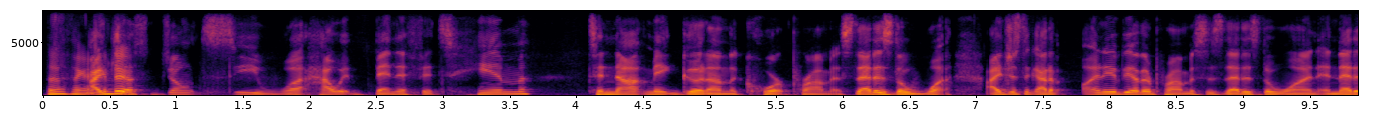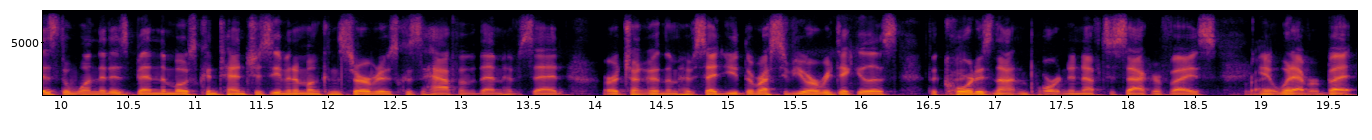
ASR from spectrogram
There's nothing I can do. I just don't see what how it benefits him to not make good on the court promise. That is the one. I just think out of any of the other promises, that is the one, and that is the one that has been the most contentious, even among conservatives, because half of them have said, or a chunk of them have said, "You, the rest of you are ridiculous. The court is not important enough to sacrifice, you know, whatever." But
